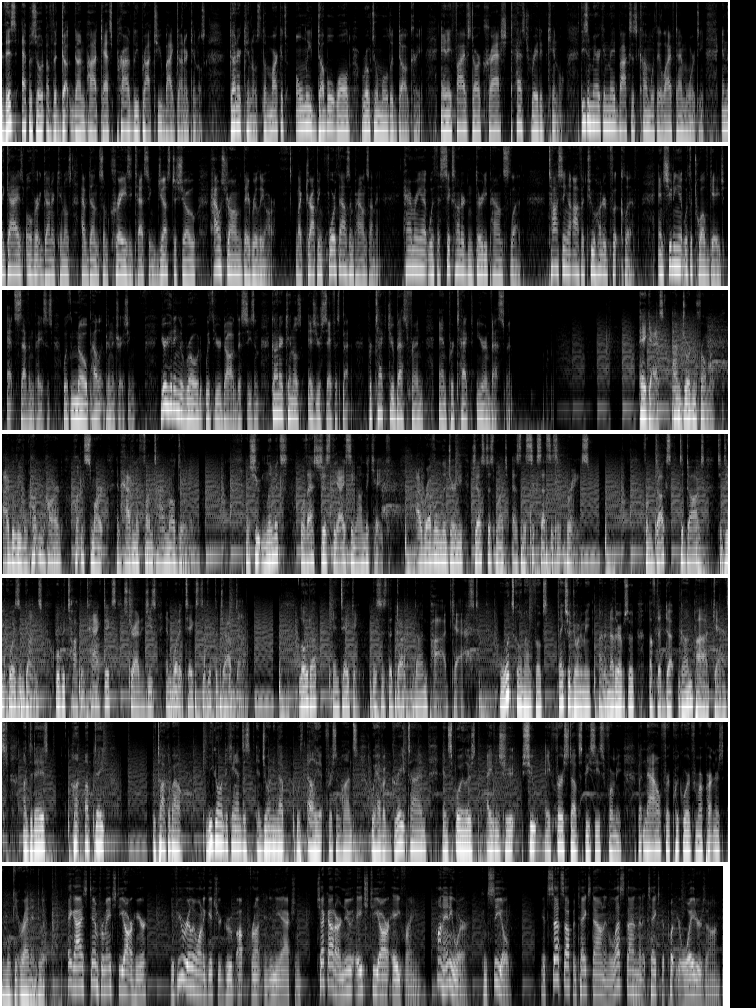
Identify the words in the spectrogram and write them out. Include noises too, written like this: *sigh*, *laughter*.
This episode of the Duck Gun Podcast proudly brought to you by Gunner Kennels. Gunner Kennels, the market's only double walled roto-molded dog crate and a five star crash test rated kennel. These American made boxes come with a lifetime warranty, and the guys over at Gunner Kennels have done some crazy testing just to show how strong they really are. Like dropping 4,000 pounds on it, hammering it with a 630 pound sled, tossing it off a 200 foot cliff, and shooting it with a 12 gauge at 7 paces with no pellet penetration. You're hitting the road with your dog this season. Gunner Kennels is your safest bet. Protect your best friend and protect your investment. Hey guys, I'm Jordan Fromer. I believe in hunting hard, hunting smart, and having a fun time while doing it. And shooting limits, well, that's just the icing on the cake. I revel in the journey just as much as the successes it brings. From ducks to dogs to decoys and guns, we'll be talking tactics, strategies, and what it takes to get the job done. Load up and take aim. This is the Duck Gun Podcast. What's going on, folks? Thanks for joining me on another episode of the Duck Gun Podcast. On today's hunt update, we talk about me going to Kansas and joining up with Elliot for some hunts. We have a great time, and spoilers, I even shoot, shoot a first of species for me. But now for a quick word from our partners, and we'll get right into it. Hey guys, Tim from HTR here. If you really want to get your group up front and in the action, check out our new HTR A-frame. Hunt anywhere, concealed. It sets up and takes down in less time than it takes to put your waders on.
